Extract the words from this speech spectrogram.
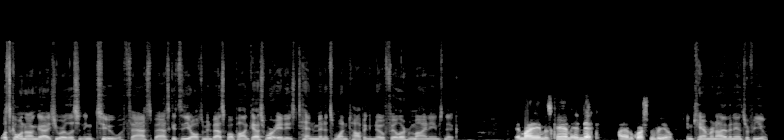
What's going on, guys? You are listening to Fast Baskets, the ultimate basketball podcast, where it is 10 minutes, one topic, no filler. My name's Nick. And my name is Cam. And Nick, I have a question for you. And Cameron, I have an answer for you.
